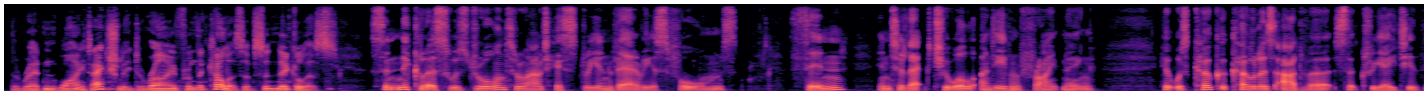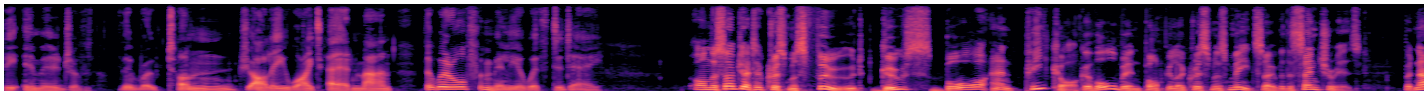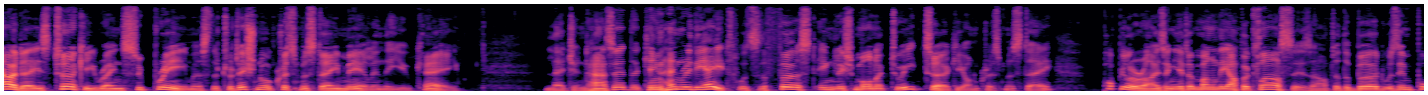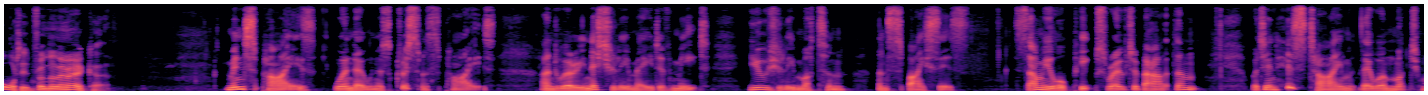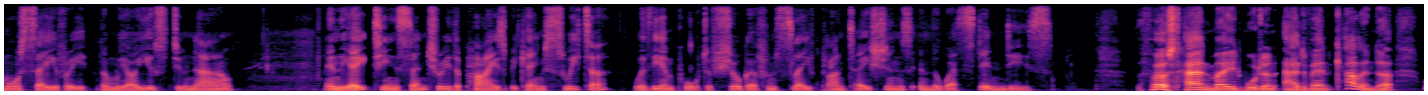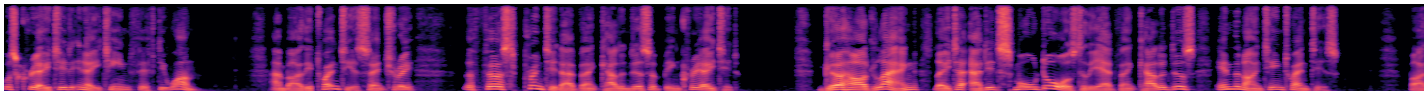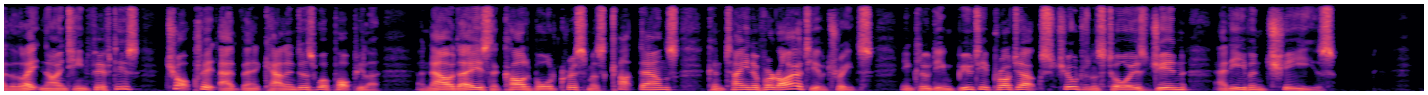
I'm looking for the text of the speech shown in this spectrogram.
The red and white actually derive from the colours of St. Nicholas. St. Nicholas was drawn throughout history in various forms thin, intellectual, and even frightening. It was Coca Cola's adverts that created the image of the rotund, jolly, white haired man that we're all familiar with today. On the subject of Christmas food, goose, boar, and peacock have all been popular Christmas meats over the centuries. But nowadays, turkey reigns supreme as the traditional Christmas Day meal in the UK. Legend has it that King Henry VIII was the first English monarch to eat turkey on Christmas Day, popularising it among the upper classes after the bird was imported from America. Mince pies were known as Christmas pies and were initially made of meat, usually mutton, and spices. Samuel Pepys wrote about them, but in his time they were much more savoury than we are used to now. In the 18th century, the pies became sweeter with the import of sugar from slave plantations in the West Indies. The first handmade wooden advent calendar was created in 1851, and by the 20th century, the first printed advent calendars had been created. Gerhard Lang later added small doors to the advent calendars in the 1920s. By the late 1950s, chocolate advent calendars were popular, and nowadays the cardboard Christmas cut downs contain a variety of treats, including beauty products, children's toys, gin, and even cheese.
